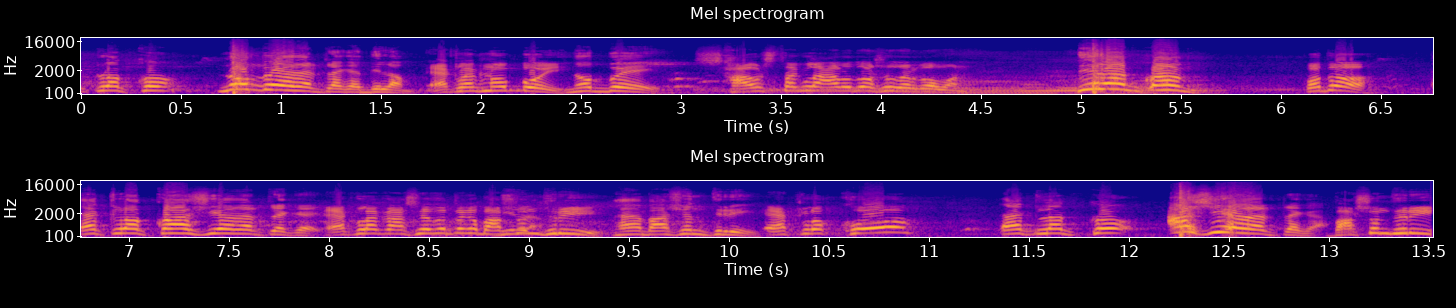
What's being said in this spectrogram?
এক লক্ষ নব্বই হাজার টাকা দিলাম। এক লাখ নব্বই? নব্বই। সাহস থাকলে আরও দশ হাজার কমান। দিলাম কম। কত? এক লক্ষ আশি হাজার টাকায়। এক লাখ আশি হাজার টাকা ভার্সন থ্রি? হ্যাঁ বাসন থ্রি। এক লক্ষ? এক লক্ষ আশি হাজার টাকা। Version three?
